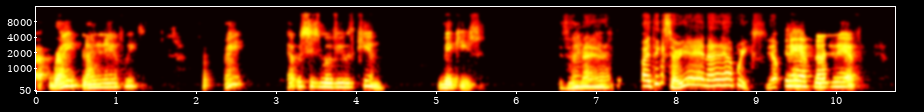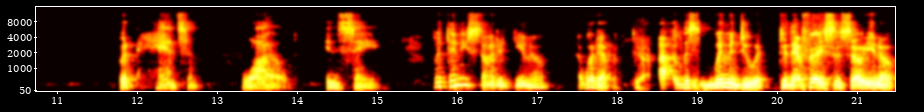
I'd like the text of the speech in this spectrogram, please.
uh, right? Nine and a half weeks. Right? That was his movie with Kim. Mickey's. Is it nine, nine and a half? I think so. Yeah, yeah, nine and a half weeks. Yep. Nine and a half, nine and a half. But handsome, wild, insane. But then he started, you know, whatever. Yeah. Uh, listen, women do it to their faces. So, you know,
